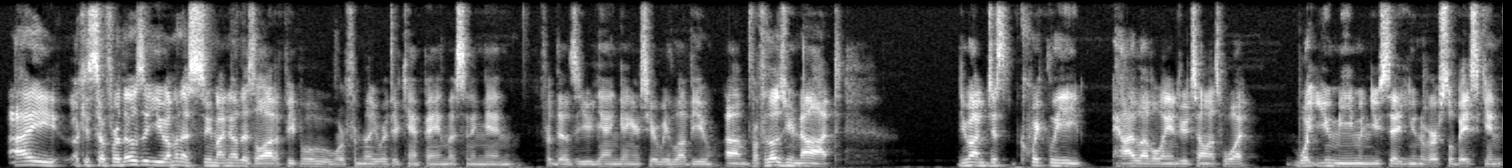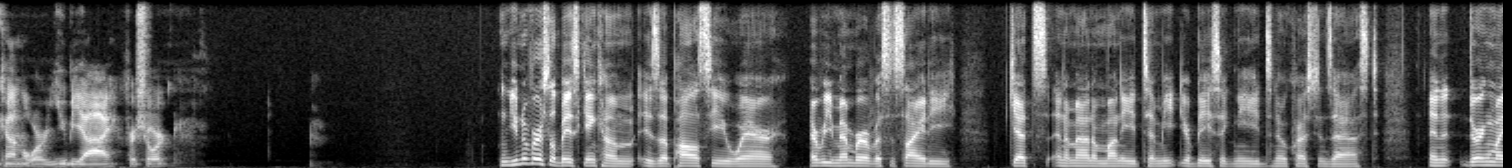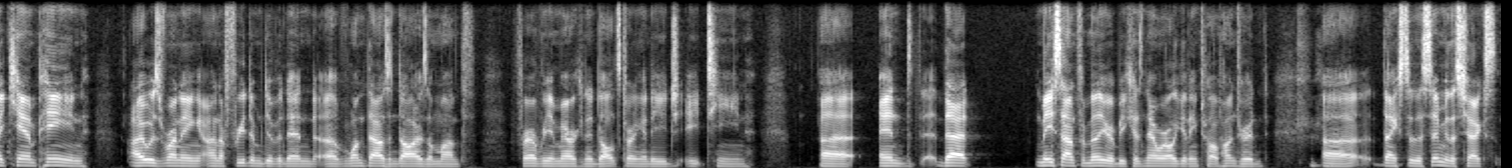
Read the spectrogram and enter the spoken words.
I okay, so for those of you, I'm going to assume I know there's a lot of people who were familiar with your campaign listening in. For those of you Yang Gangers here, we love you. Um, for for those of you not, do you mind just quickly, high level, Andrew, telling us what what you mean when you say universal basic income or UBI for short? Universal basic income is a policy where every member of a society gets an amount of money to meet your basic needs, no questions asked. And during my campaign, I was running on a freedom dividend of $1,000 a month for every American adult starting at age 18. Uh, and th- that may sound familiar because now we're all getting 1200 uh, thanks to the stimulus checks.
